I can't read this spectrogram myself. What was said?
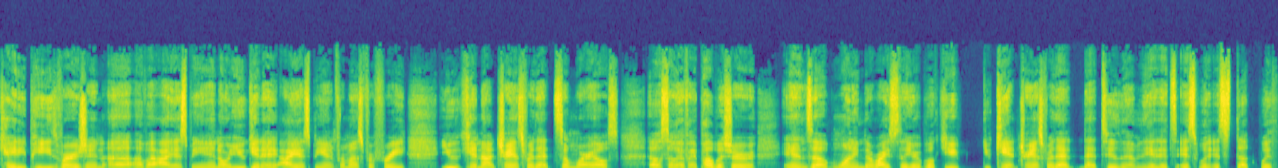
KDP's version uh, of an ISBN or you get a ISBN from us for free, you cannot transfer that somewhere else. Also, if a publisher ends up wanting the rights to your book, you you can't transfer that that to them. It's it's it's stuck with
